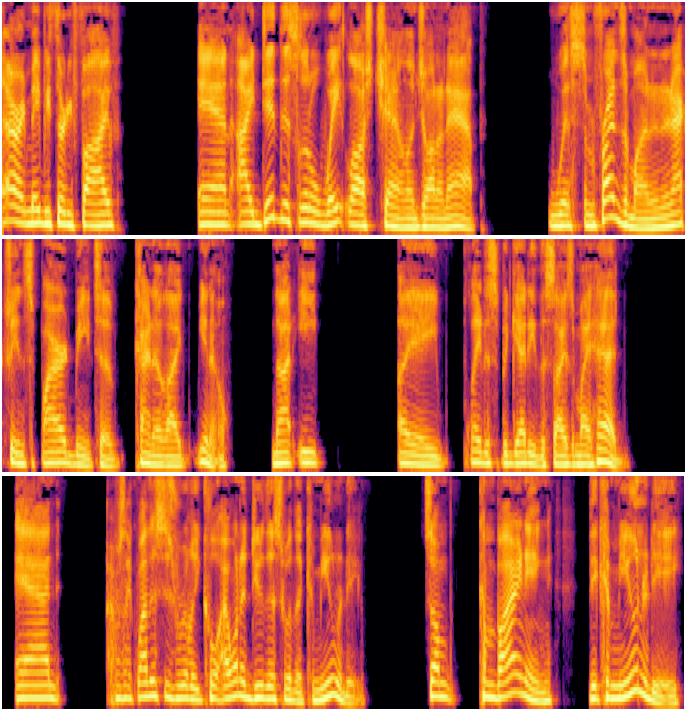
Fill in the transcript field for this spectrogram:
All right, maybe 35. And I did this little weight loss challenge on an app with some friends of mine, and it actually inspired me to kind of like, you know, not eat a plate of spaghetti the size of my head. And I was like, wow, this is really cool. I want to do this with a community. So I'm combining the community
